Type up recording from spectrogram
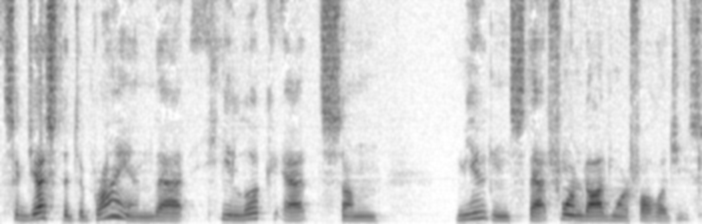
suggested to Brian that he look at some mutants that formed odd morphologies.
